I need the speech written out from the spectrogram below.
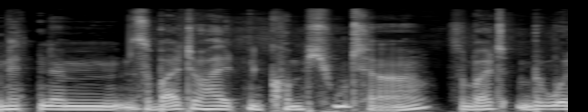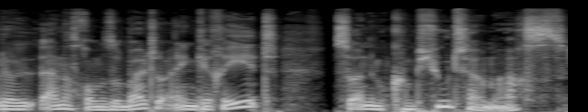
mit einem, sobald du halt einen Computer, sobald, oder andersrum, sobald du ein Gerät zu einem Computer machst,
